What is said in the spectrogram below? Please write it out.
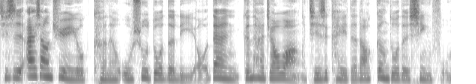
其实爱上巨人有可能无数多的理由，但跟他交往其实可以得到更多的幸福。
